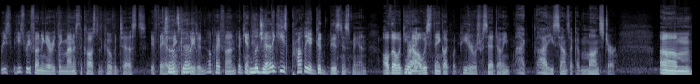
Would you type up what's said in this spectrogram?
he's he's refunding everything minus the cost of the COVID tests if they have So been that's good. completed. Okay, fine. Again, Legit. I think he's probably a good businessman. Although again, Right. I always think like what Peter said. I mean, my God, he sounds like a monster. Um,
